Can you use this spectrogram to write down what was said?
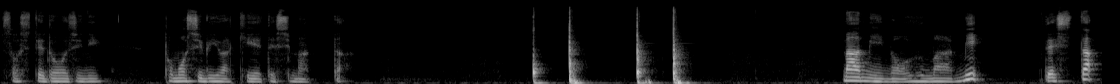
そして同時に灯火は消えてしまった。マミのうまみでした。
